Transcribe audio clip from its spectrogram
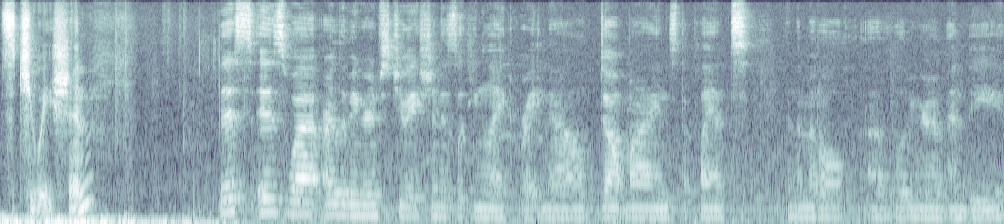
situation this is what our living room situation is looking like right now don't mind the plant in the middle of the living room and the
